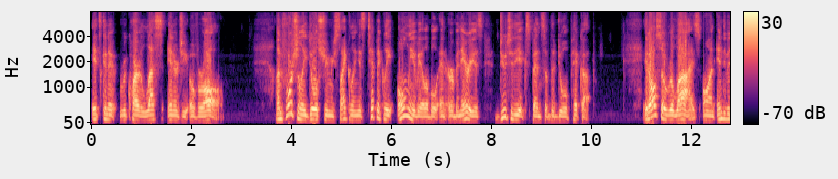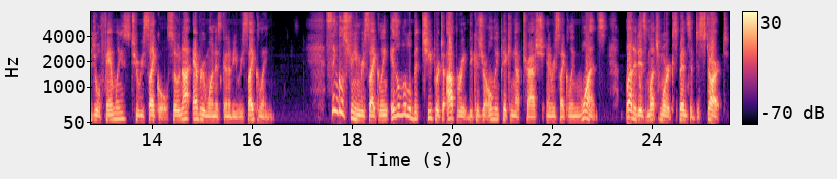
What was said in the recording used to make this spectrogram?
it's going to require less energy overall. Unfortunately, dual stream recycling is typically only available in urban areas due to the expense of the dual pickup. It also relies on individual families to recycle, so not everyone is going to be recycling. Single stream recycling is a little bit cheaper to operate because you're only picking up trash and recycling once, but it is much more expensive to start.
